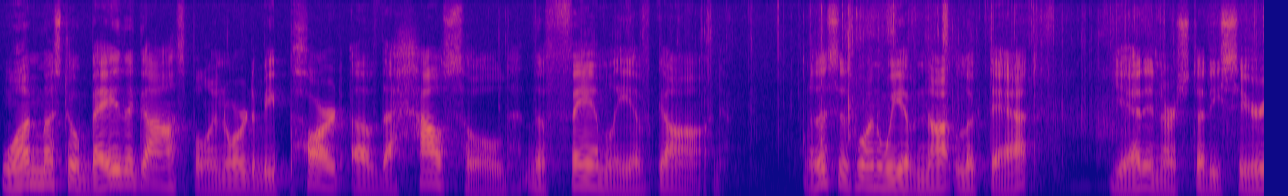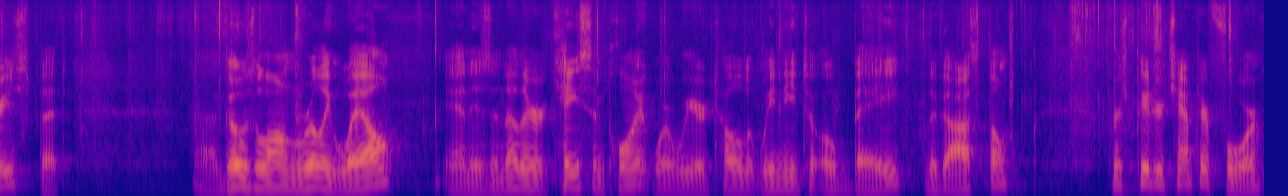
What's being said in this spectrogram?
One must obey the gospel in order to be part of the household, the family of God. Now, this is one we have not looked at yet in our study series, but uh, goes along really well and is another case in point where we are told that we need to obey the gospel. 1 Peter chapter 4,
